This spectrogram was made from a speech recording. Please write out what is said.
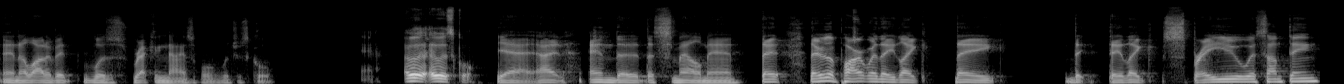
and a lot of it was recognizable, which was cool. It was, it was cool. Yeah, I, and the the smell, man. They, there's a part where they like they they they like spray you with something.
